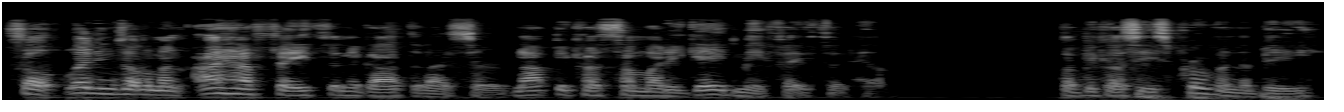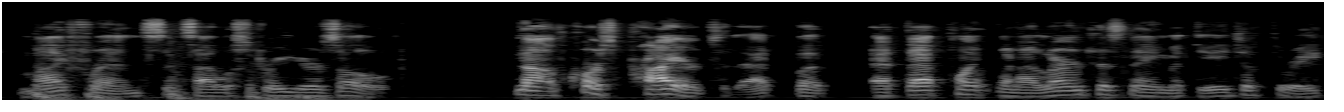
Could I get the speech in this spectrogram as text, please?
So, ladies and gentlemen, I have faith in the God that I serve, not because somebody gave me faith in him, but because he's proven to be my friend since I was three years old. Now, of course, prior to that, but at that point when I learned his name at the age of three,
